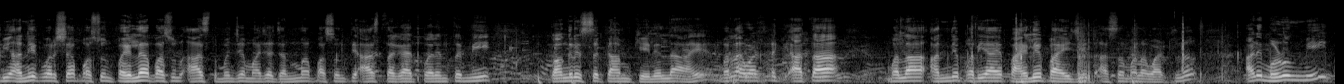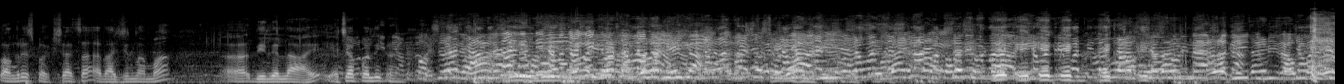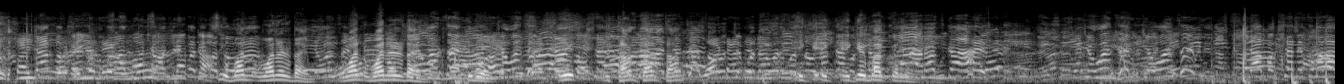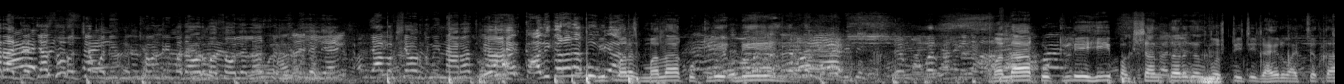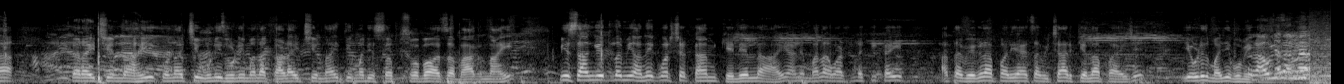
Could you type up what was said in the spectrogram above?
मी अनेक वर्षापासून पहिल्यापासून आज म्हणजे माझ्या जन्मापासून ते आज तगायतपर्यंत मी काँग्रेसचं काम केलेलं आहे मला वाटलं की आता मला अन्य पर्याय पाहिले पाहिजेत असं मला वाटलं आणि म्हणून मी काँग्रेस पक्षाचा राजीनामा दिलेला आहे याच्या पलीकडे एक एक एक एक एक एक आधी तुम्ही राहुल गांधींशी काही संवाद साधलात का। One one eight time one one eight time तू बोल एक एक थांब थांब थांब एक एक एक एक बात करू। त्या पक्षाने तुम्हाला राज्याच्या सर्वोच्च पदी मुख्यमंत्री पदावर बसवलेलं संधी दिलेली आहे. त्या पक्षावर तुम्ही नाराज़ का आहेत? मी तुम्हाला मला कुठली मी मला कुठलीही पक्षांतर्गत गोष्टीची जाहीर वाच्यता करायची नाही कोणाची उणीधुणी मला काढायची नाही ती माझी सब स्वभावाचा भाग नाही. मी सांगितलं मी अनेक वर्ष काम केलेलं आहे आणि मला वाटलं की काही आता वेगळ्या पर्यायाचा विचार केला पाहिजे एवढीच माझी भूमिका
